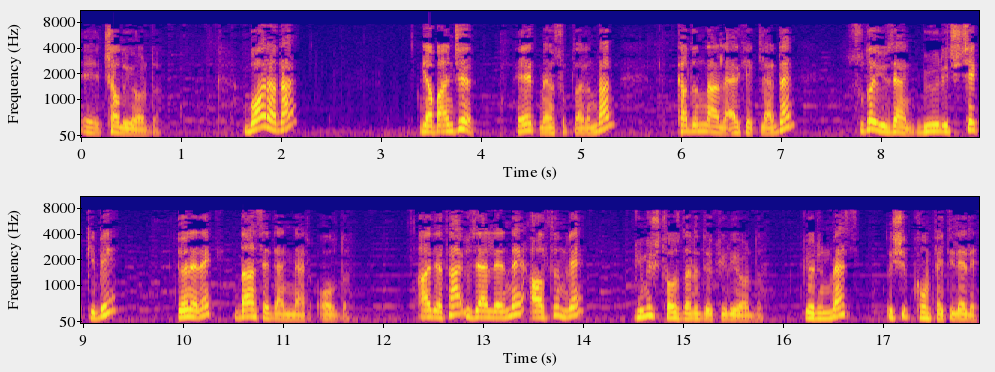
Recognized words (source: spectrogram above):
e, çalıyordu. Bu arada yabancı heyet mensuplarından kadınlarla erkeklerden suda yüzen büyülü çiçek gibi dönerek dans edenler oldu. Adeta üzerlerine altın ve gümüş tozları dökülüyordu. Görünmez ışık konfetileri,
